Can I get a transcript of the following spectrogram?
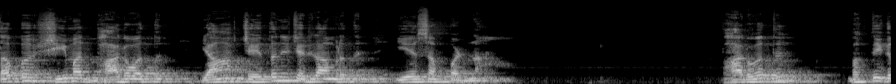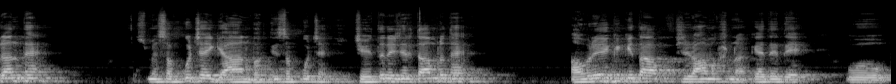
तब श्रीमद् भागवत या चैतन्य चरितमृत, ये सब पढ़ना। भागवत भक्ति ग्रंथ है। उसमें सब कुछ है, ज्ञान, भक्ति, सब कुछ है। चैतन्य चरितमृत है। और एक किताब श्री रामकृष्ण कहते थे, वो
